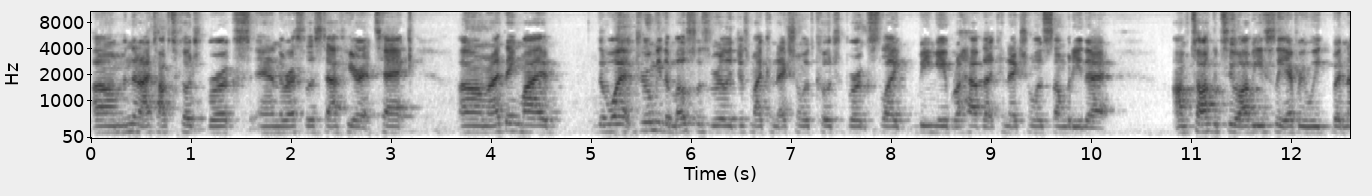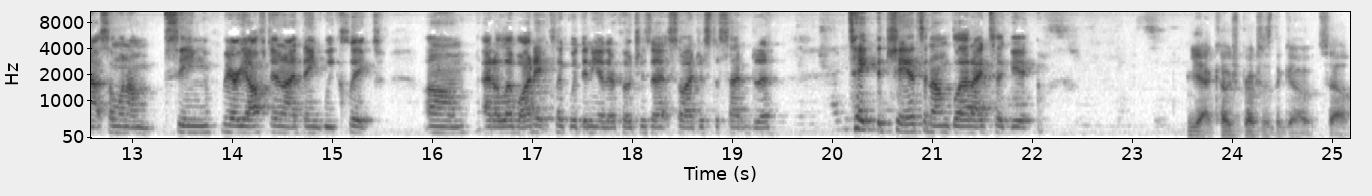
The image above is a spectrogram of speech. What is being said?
Um, and then I talked to Coach Brooks and the rest of the staff here at Tech. Um, and I think my the what drew me the most was really just my connection with Coach Brooks, like being able to have that connection with somebody that I'm talking to obviously every week, but not someone I'm seeing very often. I think we clicked um, at a level I didn't click with any other coaches at, so I just decided to take the chance, and I'm glad I took it. Yeah, Coach Brooks is the goat, so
